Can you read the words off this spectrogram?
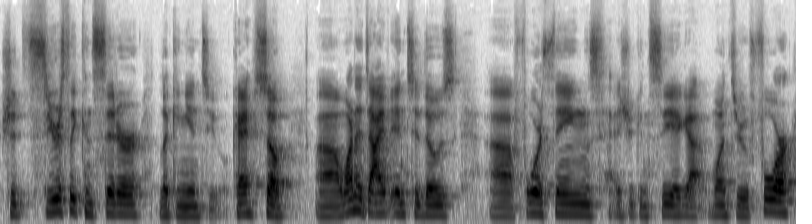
should seriously consider looking into. Okay, so uh, I want to dive into those uh, four things. As you can see, I got one through four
